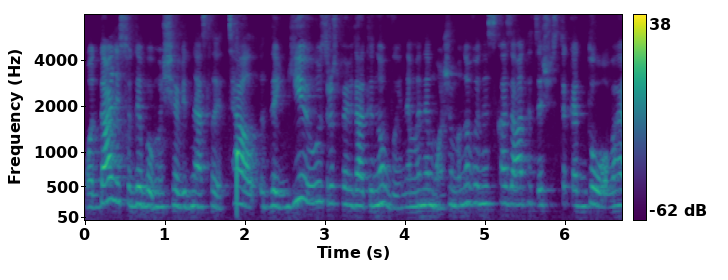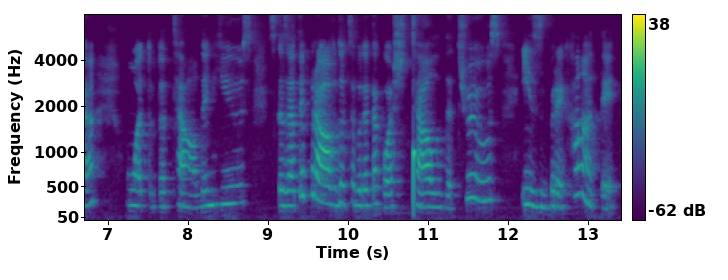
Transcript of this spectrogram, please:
От далі сюди би ми ще віднесли tell the news – розповідати новини. Ми не можемо новини сказати, це щось таке довге. От, тобто tell the news. Сказати правду, це буде також tell the truth. І збрехати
